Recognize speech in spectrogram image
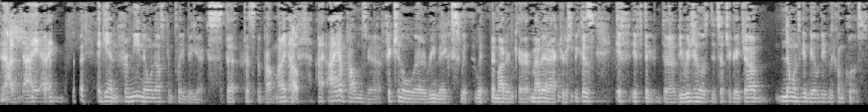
No, I, I, again, for me, no one else can play Big X. That that's the problem. I Oh. I, I have problems with uh, fictional uh, remakes with with modern char- modern actors because if if the, the the originals did such a great job, no one's going to be able to even come close.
